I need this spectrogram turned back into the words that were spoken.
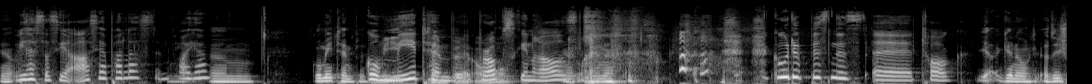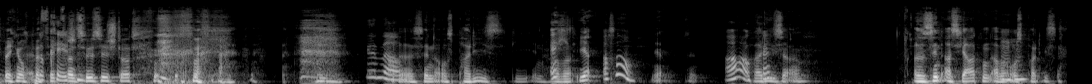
im, ja. Wie heißt das hier? Asia-Palast in Feuchheim? Ähm, Gourmet-Tempel. Gourmet-Tempel. Props oh. gehen raus. Ja, genau. Gute Business-Talk. Äh, ja, genau. Also, die sprechen auch perfekt Location. Französisch dort. genau. Das sind aus Paris, die Inhaber. Echt? Ja. Ach so. Ja, sind ah, okay. Pariser. Also sind Asiaten, aber mhm. aus Paris.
